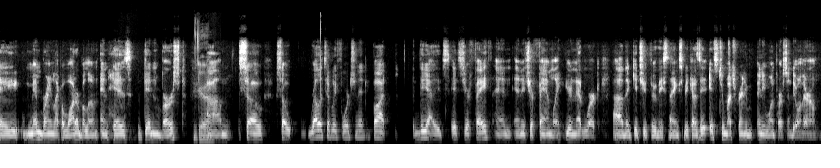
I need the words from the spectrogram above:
a membrane like a water balloon, and his didn't burst. Good. Um, so so relatively fortunate, but yeah, it's it's your faith and and it's your family, your network uh, that gets you through these things because it, it's too much for any any one person to do on their own.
